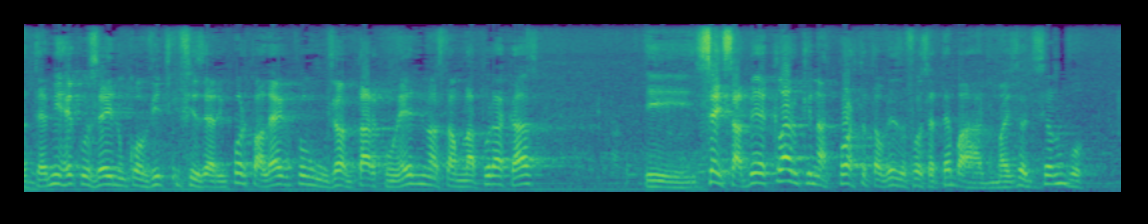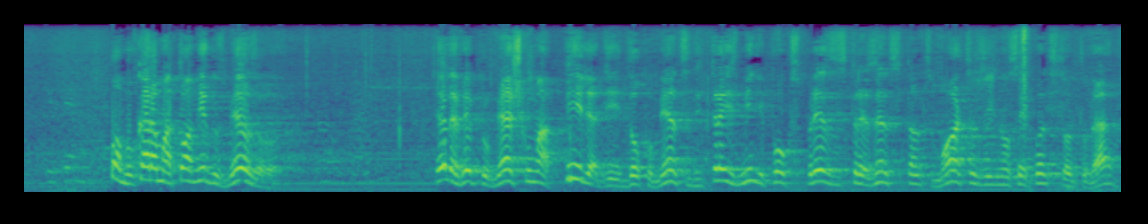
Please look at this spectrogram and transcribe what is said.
Até me recusei num convite que fizeram em Porto Alegre para um jantar com ele, nós estávamos lá por acaso, e sem saber, claro que na porta talvez eu fosse até barrado, mas eu disse, eu não vou. Bom, o cara matou amigos meus, Eu levei para o México uma pilha de documentos de 3 mil e poucos presos, 300 e tantos mortos e não sei quantos torturados.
